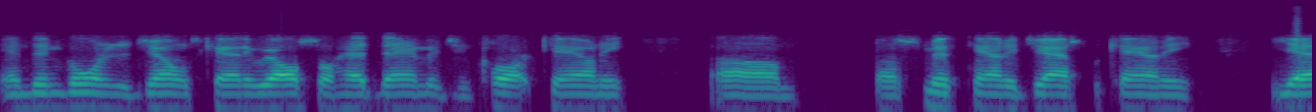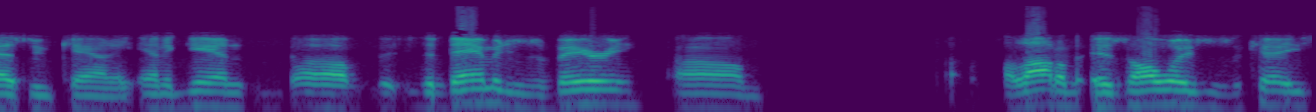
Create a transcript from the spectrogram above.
and then going into Jones County. We also had damage in Clark County, um, uh, Smith County, Jasper County, Yazoo County. And again, uh, the, the damages vary. Um, a lot of, as always is the case,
